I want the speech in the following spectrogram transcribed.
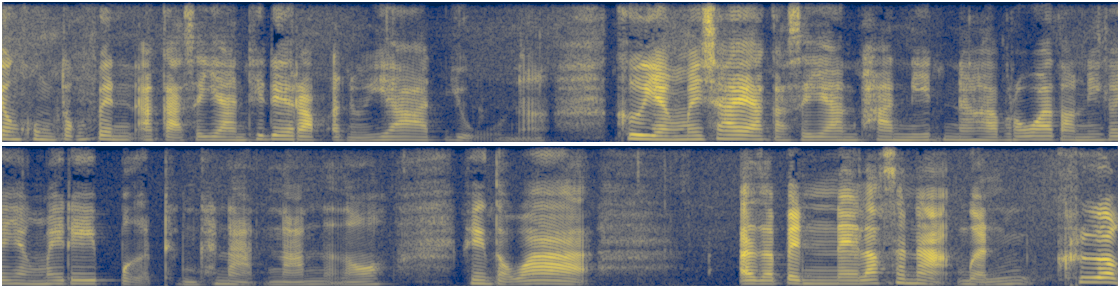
ยังคงต้องเป็นอากาศยานที่ได้รับอนุญาตอยู่นะ คือยังไม่ใช่อากาศยานพาณิชย์นะคะ เพราะว่าตอนนี้ก็ยังไม่ได้เปิดถึงขนาดนั้นนะเนาะ เพียงแต่ว่าอาจจะเป็นในลักษณะเหมือนเครื่อง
